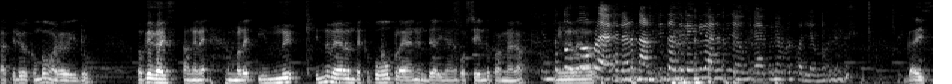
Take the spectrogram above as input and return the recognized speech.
കത്തിൽ വെക്കുമ്പോ മഴ പെയ്തു. ഓക്കെ ഗൈസ് അങ്ങനെ നമ്മൾ ഇന്ന് ഇന്ന് വേറെ എന്തൊക്കെയോ പ്ലാൻ ഉണ്ട്. അത് ഞാൻ കുറച്ച് കഴിഞ്ഞിട്ട് പറഞ്ഞുതരാം. നിങ്ങൾ ഗൈസ്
